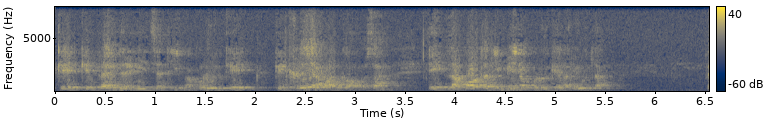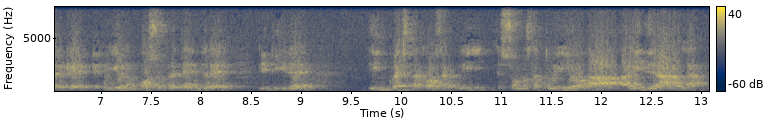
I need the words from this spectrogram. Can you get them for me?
che, che prende l'iniziativa, colui che, che crea qualcosa e la porta di meno colui che l'aiuta. Perché io non posso pretendere di dire in questa cosa qui sono stato io a, a idearla,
